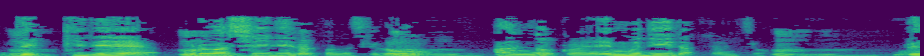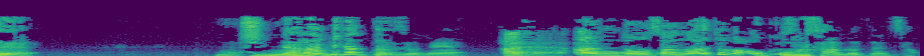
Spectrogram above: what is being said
デッキで、うん俺は CD だったんですけど、うんうん安藤くんは MD だったんですよ。うんうん。で、じ並びだったんですよね。はいはい。安藤さんの後が奥さん。さんだったんですよ。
